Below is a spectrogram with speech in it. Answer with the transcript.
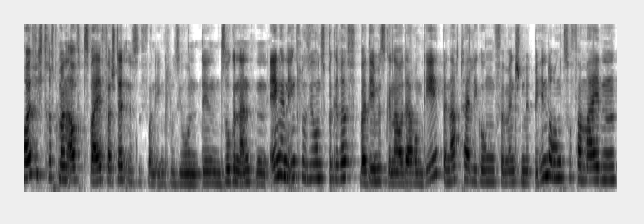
Häufig trifft man auf zwei Verständnisse von Inklusion. Den sogenannten engen Inklusionsbegriff, bei dem es genau darum geht, Benachteiligungen für Menschen mit Behinderung zu vermeiden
